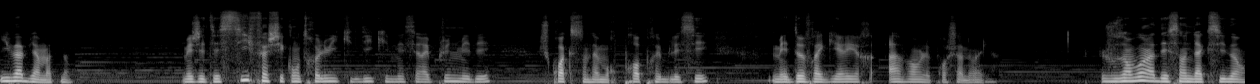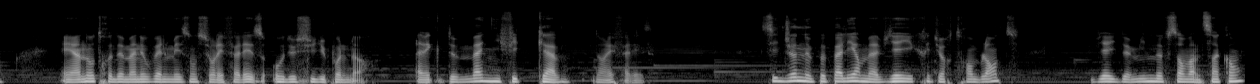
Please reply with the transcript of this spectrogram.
Il va bien maintenant. Mais j'étais si fâché contre lui qu'il dit qu'il n'essaierait plus de m'aider. Je crois que son amour propre est blessé, mais devrait guérir avant le prochain Noël. Je vous envoie un dessin de l'accident et un autre de ma nouvelle maison sur les falaises au-dessus du pôle Nord, avec de magnifiques caves dans les falaises. Si John ne peut pas lire ma vieille écriture tremblante, vieille de 1925 ans,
